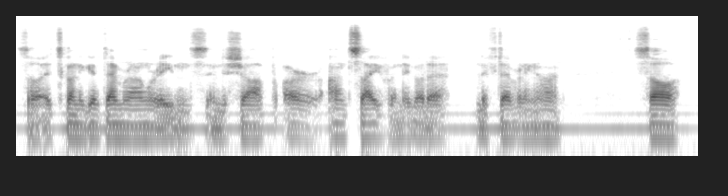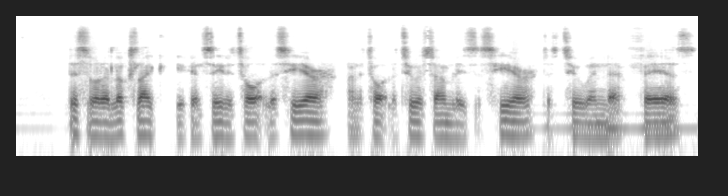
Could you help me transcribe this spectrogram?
so it's going to give them wrong readings in the shop or on site when they go to lift everything on. So this is what it looks like. You can see the total is here and the total of two assemblies is here. There's two in the phase.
